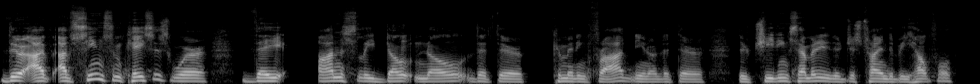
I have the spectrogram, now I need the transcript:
there, I've I've seen some cases where they honestly don't know that they're committing fraud. You know that they're they're cheating somebody. They're just trying to be helpful.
